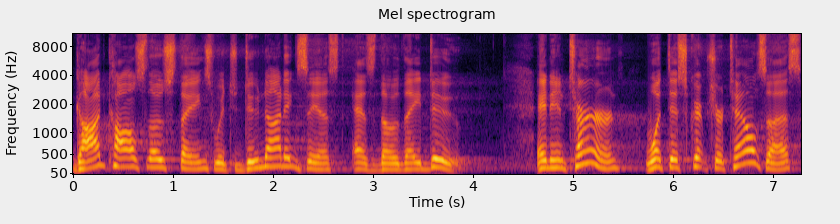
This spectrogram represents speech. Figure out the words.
God calls those things which do not exist as though they do. And in turn, what this scripture tells us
